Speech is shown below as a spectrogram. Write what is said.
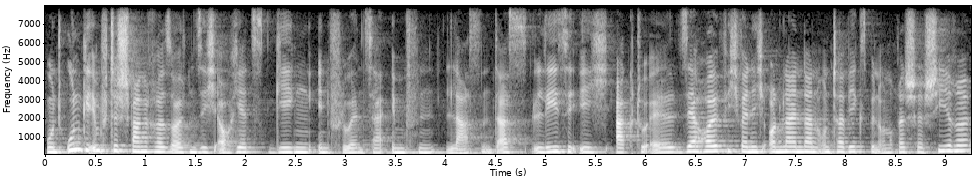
Und ungeimpfte Schwangere sollten sich auch jetzt gegen Influenza impfen lassen. Das lese ich aktuell sehr häufig, wenn ich online dann unterwegs bin und recherchiere.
